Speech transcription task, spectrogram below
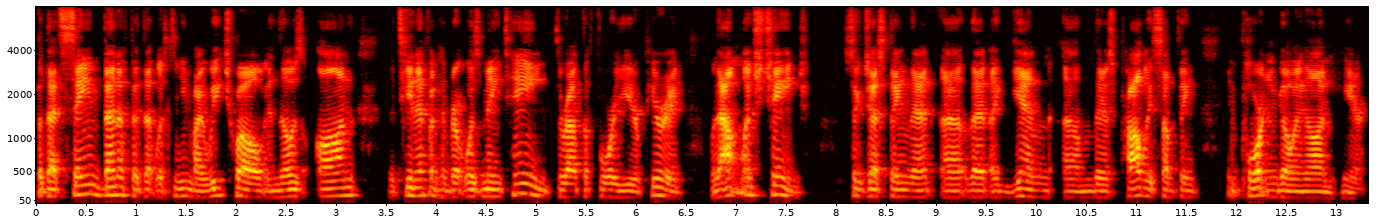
But that same benefit that was seen by week 12 in those on the TNF inhibitor was maintained throughout the four-year period without much change, suggesting that uh, that again, um, there's probably something important going on here.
